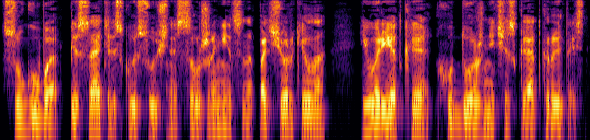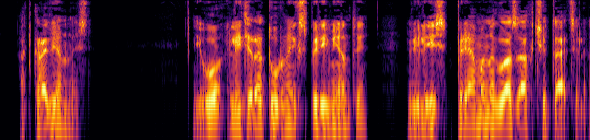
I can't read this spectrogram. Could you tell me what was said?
Сугубо писательскую сущность Солженицына подчеркивала его редкая художническая открытость, откровенность. Его литературные эксперименты велись прямо на глазах читателя.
